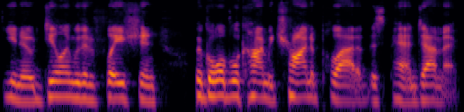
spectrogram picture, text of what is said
you know, dealing with inflation, the global economy trying to pull out of this pandemic?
